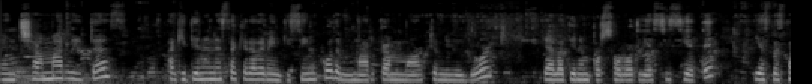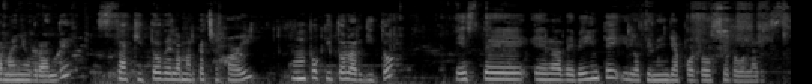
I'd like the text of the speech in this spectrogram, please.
En chamarritas, aquí tienen esta que era de 25 de marca Mark New York ya la tienen por solo 17 y este es tamaño grande. Saquito de la marca Chahari, un poquito larguito. Este era de 20 y lo tienen ya por 12 dólares.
